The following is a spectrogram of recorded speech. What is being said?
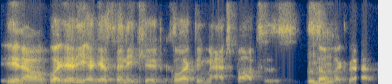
You know, like any, I guess any kid collecting matchboxes, mm-hmm. stuff like that.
